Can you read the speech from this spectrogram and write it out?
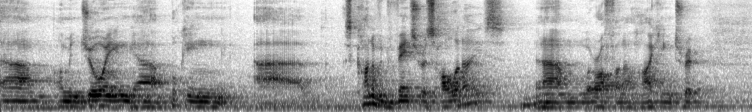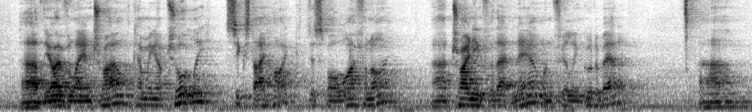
Um, I'm enjoying uh, booking uh, kind of adventurous holidays. Um, we're off on a hiking trip, uh, the Overland Trail coming up shortly, six day hike, just my wife and I. Uh, training for that now and feeling good about it. Um,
